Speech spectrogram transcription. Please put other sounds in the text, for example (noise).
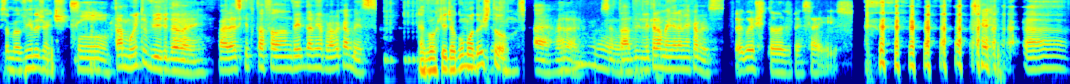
Vocês estão me ouvindo, gente? Sim. Tá muito vívida, velho. Parece que tu tá falando dentro da minha própria cabeça. É porque de algum modo eu estou. É, verdade. Você tá literalmente na minha cabeça. Foi gostoso pensar isso. (laughs) (laughs) (laughs) Ah.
